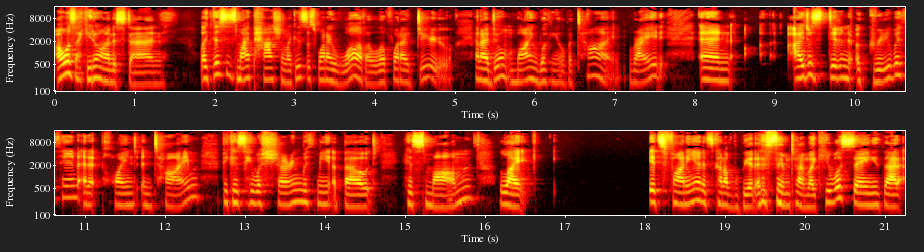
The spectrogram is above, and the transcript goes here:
I was like, you don't understand. Like this is my passion. Like this is what I love. I love what I do. And I don't mind working overtime, right? And I just didn't agree with him at that point in time because he was sharing with me about his mom. Like, it's funny and it's kind of weird at the same time. Like, he was saying that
